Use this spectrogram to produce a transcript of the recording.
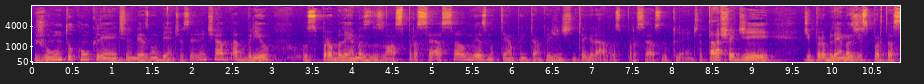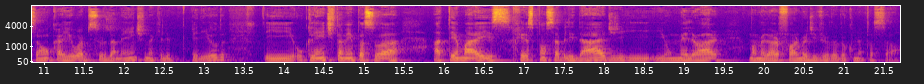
junto com o cliente no mesmo ambiente. Ou seja, a gente abriu os problemas dos nossos processos ao mesmo tempo então que a gente integrava os processos do cliente. A taxa de, de problemas de exportação caiu absurdamente naquele período. E o cliente também passou a, a ter mais responsabilidade e, e um melhor, uma melhor forma de ver da documentação.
